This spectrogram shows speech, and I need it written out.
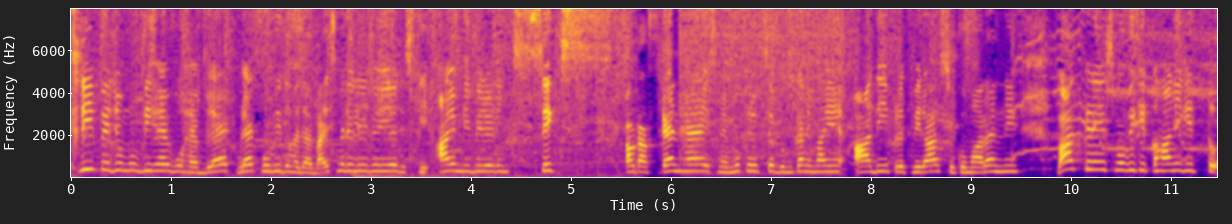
थ्री पे जो मूवी है, वो है ब्लैक ब्लैक मूवी 2022 में रिलीज़ हुई है, जिसकी I M rating six out of ten है। इसमें मुख्य रूप से भूमिका निभाई है आदि पृथ्वीराज सुकुमारन ने। बात करें इस मूवी की कहानी की तो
